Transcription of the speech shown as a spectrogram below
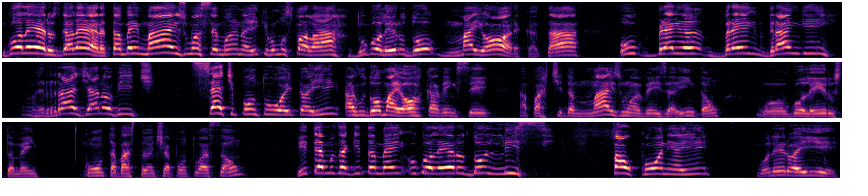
Goleiros, galera, também mais uma semana aí que vamos falar do goleiro do Mallorca, tá? O Bredrang Rajanovic, 7.8 aí, ajudou o Mallorca a vencer a partida mais uma vez aí, então o goleiros também conta bastante a pontuação. E temos aqui também o goleiro do Lice, Falcone aí, goleiro aí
